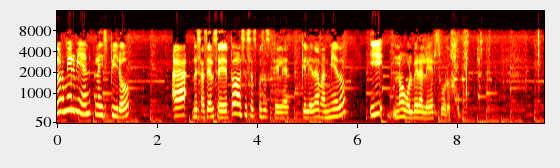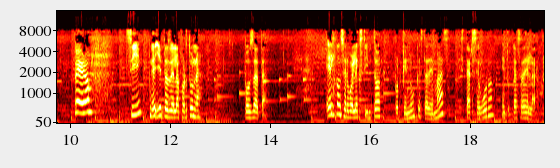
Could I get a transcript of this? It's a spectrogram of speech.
Dormir bien la inspiró a deshacerse de todas esas cosas que le, que le daban miedo y no volver a leer su horóscopo. Pero, sí, galletas de la fortuna. Postdata. Él conservó el extintor, porque nunca está de más estar seguro en tu casa del árbol.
